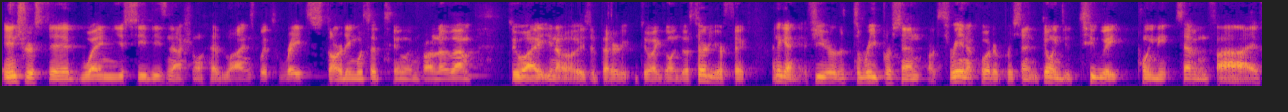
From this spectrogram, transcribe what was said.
interested when you see these national headlines with rates starting with a two in front of them. Do I, you know, is it better? Do I go into a 30 year fix? And again, if you're 3% or three and a quarter percent, going to 28.875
